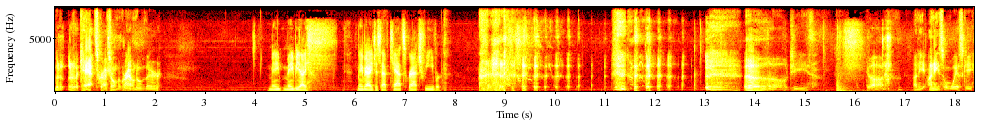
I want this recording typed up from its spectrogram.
There's, there's a cat scratching on the ground over there. Maybe, maybe I, maybe I just have cat scratch fever. Oh, jeez. God, I need I need some whiskey.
